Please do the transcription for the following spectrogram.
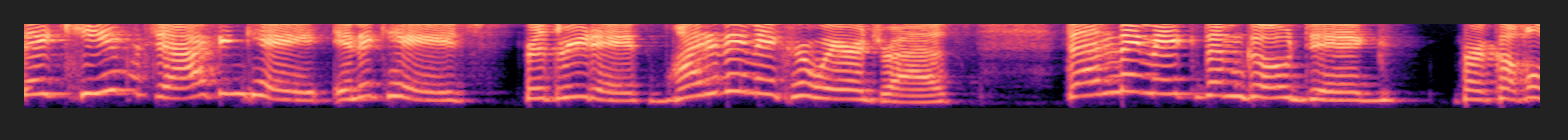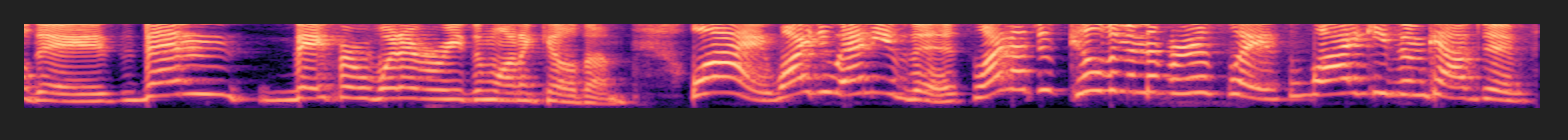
they keep Jack and Kate in a cage for three days. Why do they make her wear a dress? Then they make them go dig for a couple days. Then they, for whatever reason, want to kill them. Why? Why do any of this? Why not just kill them in the first place? Why keep them captive?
